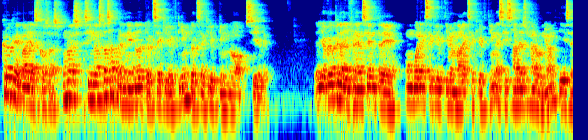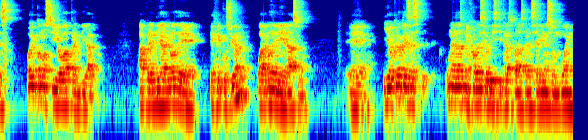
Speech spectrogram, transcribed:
Creo que hay varias cosas. Uno es, si no estás aprendiendo de tu executive team, tu executive team no sirve. Yo creo que la diferencia entre un buen executive team y un mal executive team es si sales de una reunión y dices, hoy como CEO aprendí algo. Aprendí algo de ejecución o algo de liderazgo. Eh, y yo creo que esa es una de las mejores heurísticas para saber si alguien es un buen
